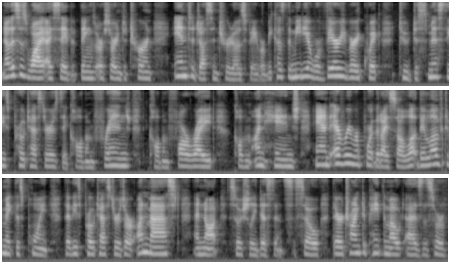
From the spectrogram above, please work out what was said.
Now, this is why I say that things are starting to turn into Justin Trudeau's favor, because the media were very, very quick to dismiss these protesters. They call them fringe, they call them far far right, call them unhinged, and every report that I saw, they love to make this point that these protesters are unmasked and not socially distanced. So they're trying to paint them out as the sort of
